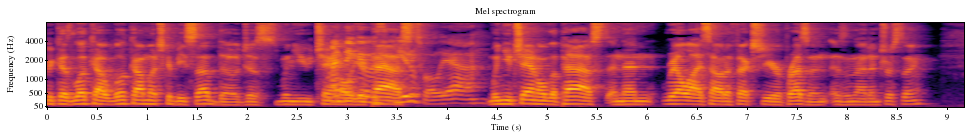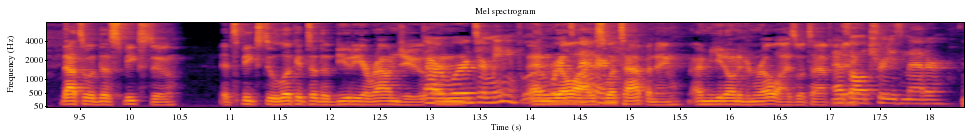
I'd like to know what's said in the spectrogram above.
Because look how look how much could be said though, just when you I channel think your it was past. beautiful. Yeah, When you channel the past and then realize how it affects your present, isn't that interesting? That's what this speaks to. It speaks to look into the beauty around you our and, words are meaningful. Our and realize matter. what's happening. I mean, you don't even realize what's happening. as all trees matter.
